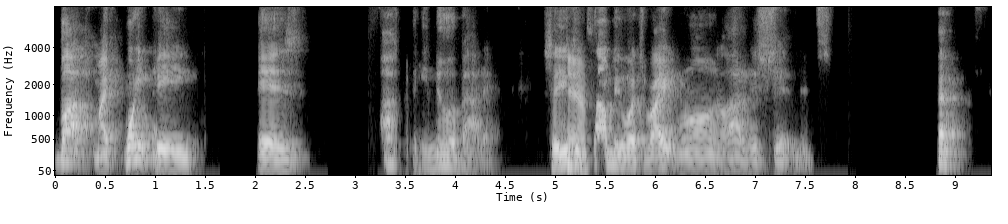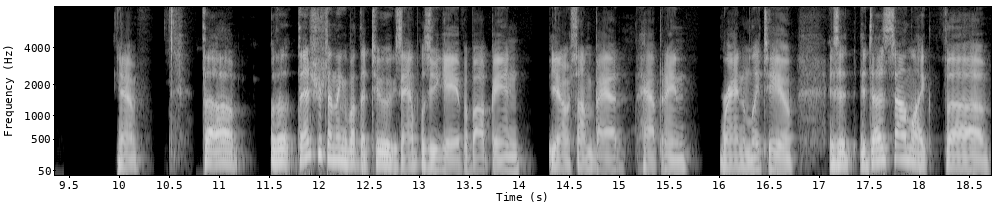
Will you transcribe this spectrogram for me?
But my point being is fuck, knew about it. So you Yeah. can tell me what's right and wrong, and a lot of this shit, and it's yeah. The, the the interesting thing about the two examples you gave about being, you know, something bad happening randomly to you is it it does sound like the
